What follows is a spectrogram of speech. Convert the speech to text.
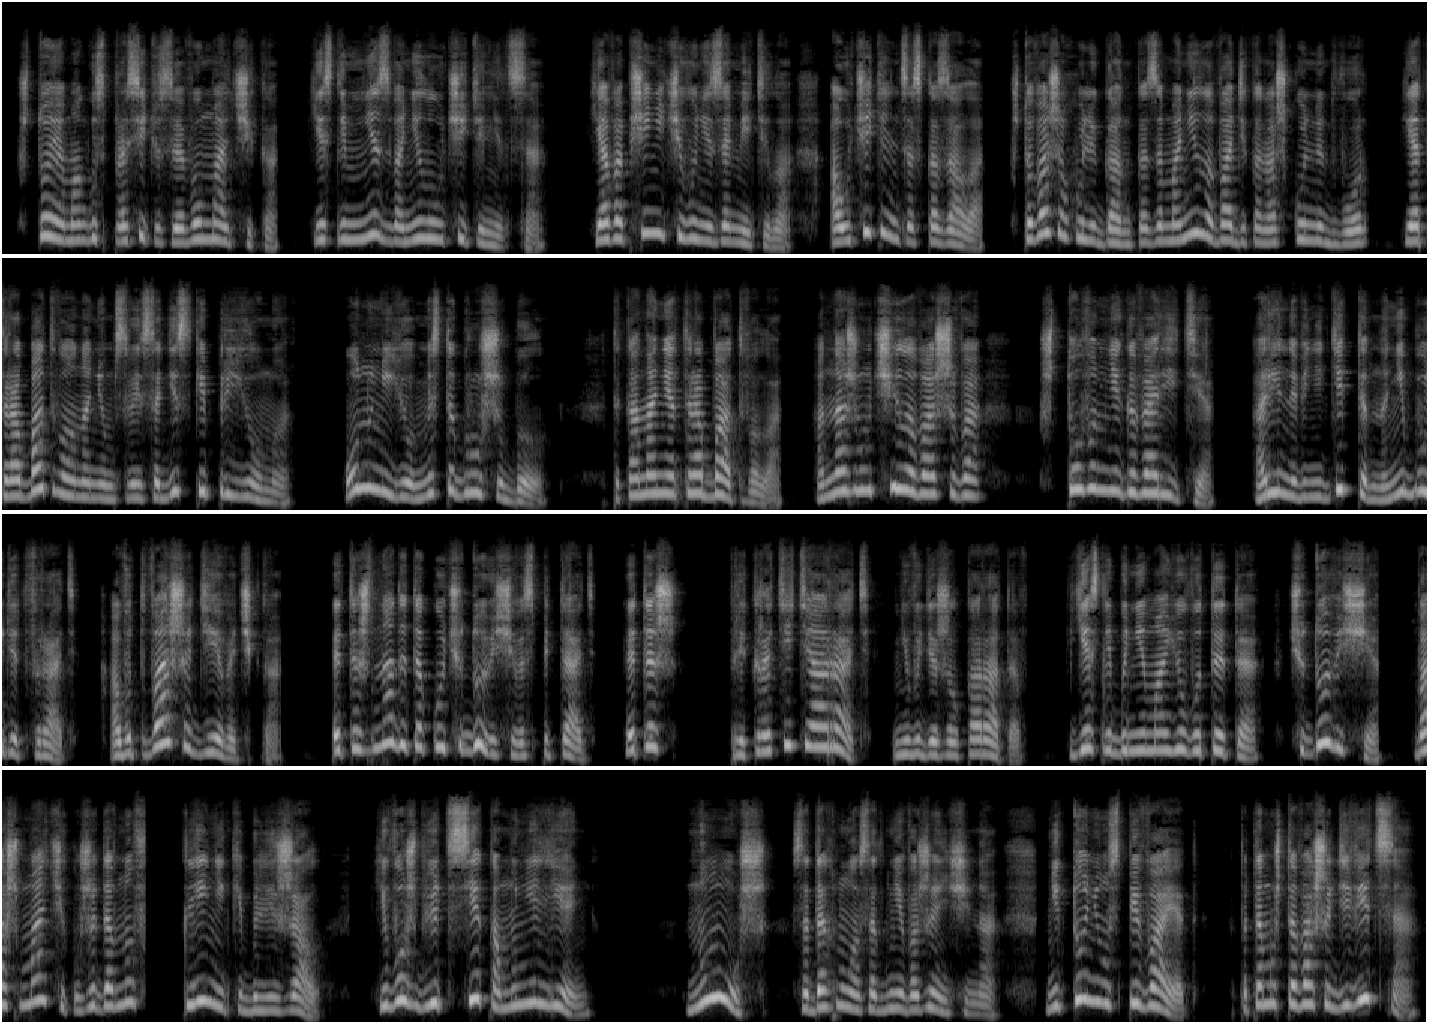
«Что я могу спросить у своего мальчика, если мне звонила учительница? Я вообще ничего не заметила, а учительница сказала, что ваша хулиганка заманила Вадика на школьный двор и отрабатывала на нем свои садистские приемы. Он у нее вместо груши был. Так она не отрабатывала. Она же учила вашего... Что вы мне говорите? Арина Венедиктовна не будет врать. А вот ваша девочка, это ж надо такое чудовище воспитать. Это ж... Прекратите орать, не выдержал Каратов. Если бы не мое вот это чудовище, ваш мальчик уже давно в клинике бы лежал. Его ж бьют все, кому не лень. Ну уж, задохнулась от гнева женщина, никто не успевает, потому что ваша девица...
